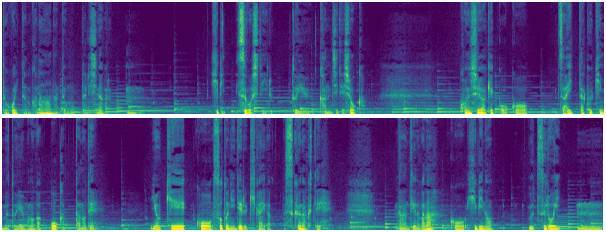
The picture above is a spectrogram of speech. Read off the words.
どこ行ったのかなーなんて思ったりしながらうん。日々過ごしているという感じでしょうか。今週は結構こう在宅勤務というものが多かったので余計こう外に出る機会が少なくて何て言うのかなこう日々の移ろいうん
